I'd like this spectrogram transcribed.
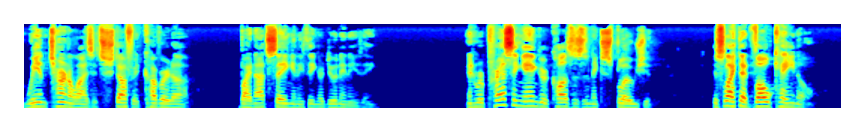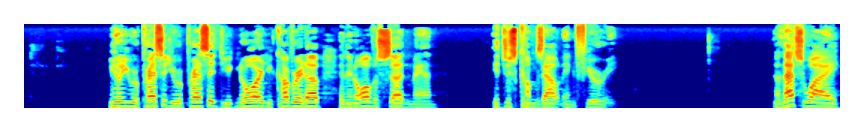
We internalize it, stuff it, cover it up by not saying anything or doing anything. And repressing anger causes an explosion. It's like that volcano. You know, you repress it, you repress it, you ignore it, you cover it up, and then all of a sudden, man, it just comes out in fury. And that's why,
